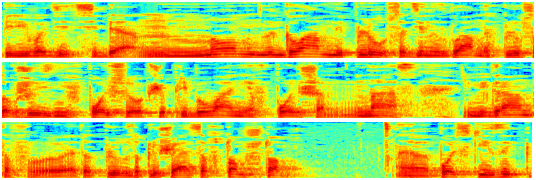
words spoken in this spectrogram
переводить себя. Но главный плюс, один из главных плюсов жизни в Польше, вообще пребывания в Польше нас, иммигрантов, этот плюс заключается в том, что э, польский язык,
